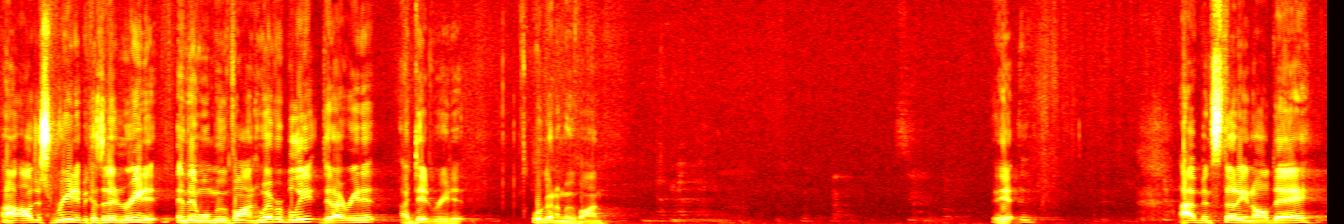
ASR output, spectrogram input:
uh, I'll just read it because I didn't read it, and then we'll move on. Whoever believe, did I read it? I did read it. We're going to move on. Yeah. I've been studying all day,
